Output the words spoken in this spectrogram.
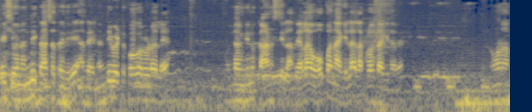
ಗೈಸ್, ಇವಾಗ ನಂದಿ ಕ್ರಾಸ್ ಹತ್ರ ಇದೀವಿ. ಅಂದ್ರೆ ನಂದಿ ಬೆಟ್ಟಕ್ಕೆ ಹೋಗೋ ರೋಡಲ್ಲೇ ಒಂದ್ ಅಂಗಡಿನೂ ಕಾಣಿಸ್ತಿಲ್ಲ. ಅಂದ್ರೆ ಎಲ್ಲ ಓಪನ್ ಆಗಿಲ್ಲ, ಎಲ್ಲ ಕ್ಲೋಸ್ ಆಗಿದಾವೆ. ನೋಡೋಣ.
